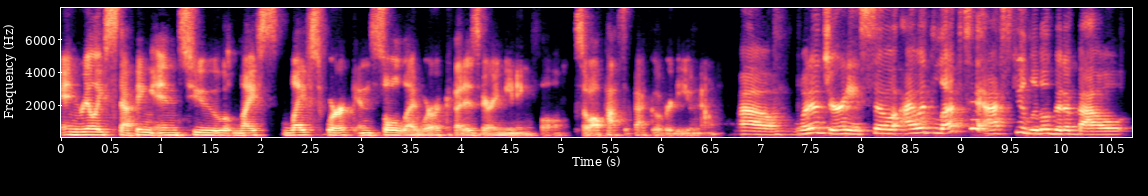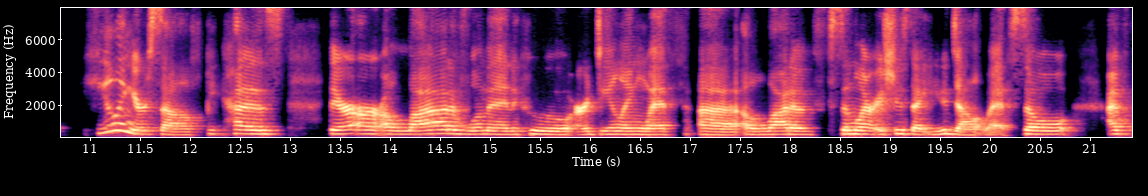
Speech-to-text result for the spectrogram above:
and really stepping into life's life's work and soul led work that is very meaningful. So I'll pass it back over to you now. Wow, what a journey. So I would love to ask you a little bit about healing yourself because there are a lot of women who are dealing with uh, a lot of similar issues that you dealt with. So I,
